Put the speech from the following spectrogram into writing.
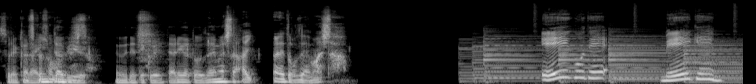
それからインタビュー出てくれてありがとうございました。はい。ありがとうございました。英語で名言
